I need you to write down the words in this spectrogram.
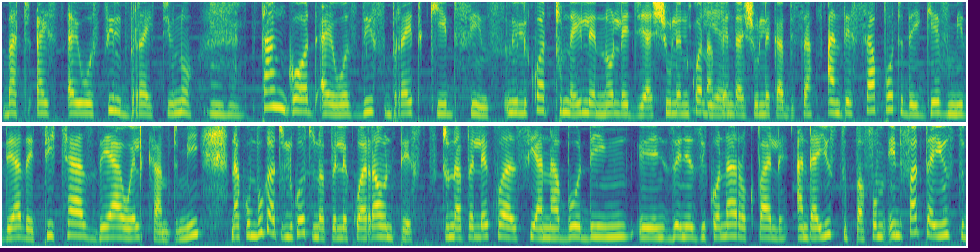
But I, i was still bright you know. Mm-hmm. thank god i was this bright kid since. Nilikuwa tu na ile knowledge ya shule. Nilikuwa Yes. shule kabisa. And the support they gave me there the teachers there welcomed me. Nakumbuka tulikuwa tunapelekwa round test. Tunapelekwa siana boarding eh, zenye ziko narok pale. And i used to perform. In fact i used to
